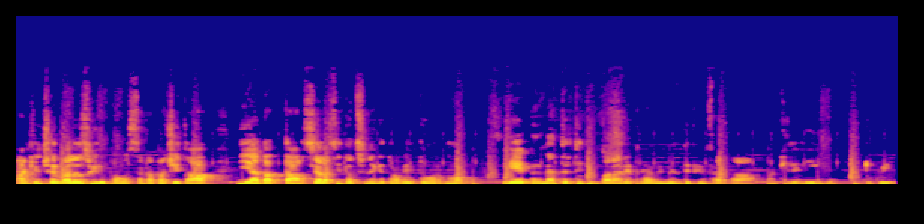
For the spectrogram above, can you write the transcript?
anche il cervello sviluppa questa capacità di adattarsi alla situazione che trova intorno e permetterti di imparare probabilmente più in fretta anche le lingue, tutto qui.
